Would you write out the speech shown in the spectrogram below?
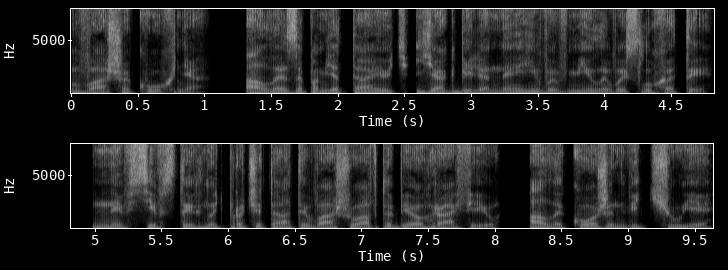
ваша кухня. Але запам'ятають, як біля неї ви вміли вислухати. Не всі встигнуть прочитати вашу автобіографію, але кожен відчує,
